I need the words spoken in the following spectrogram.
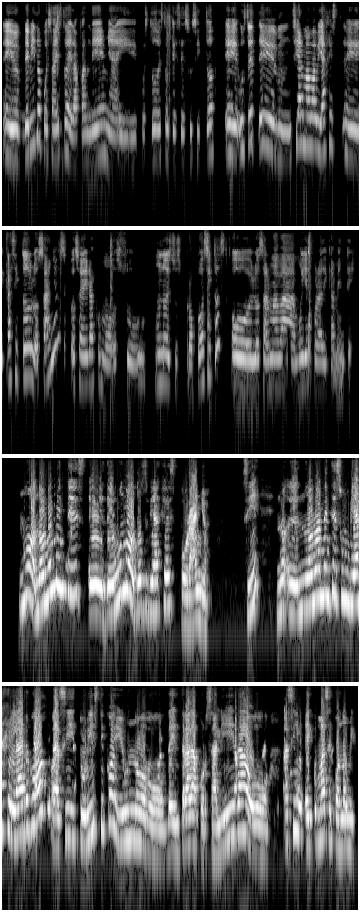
eh, debido pues a esto de la pandemia y pues todo esto que se suscitó, eh, ¿usted sí armaba viajes casi todos los años? O sea, ¿era como su uno de sus propósitos o los armaba muy esporádicamente? No, normalmente es de uno o dos viajes por año, ¿sí? No, eh, normalmente es un viaje largo, así turístico, y uno de entrada por salida o así más económico.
